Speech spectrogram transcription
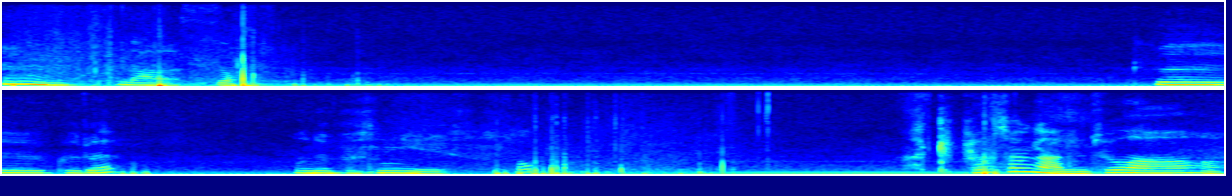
응, 나왔어. 왜 그래? 오늘 무슨 일 있었어? 왜 이렇게 표정이 안 좋아?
